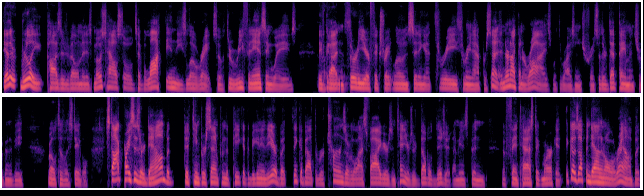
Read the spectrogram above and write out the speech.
The other really positive development is most households have locked in these low rates. So through refinancing waves, they've gotten 30 year fixed rate loans sitting at three, three and a half percent, and they're not going to rise with the rise in interest rates. So their debt payments are going to be relatively stable. Stock prices are down, but 15% from the peak at the beginning of the year. But think about the returns over the last five years and 10 years they're double digit. I mean, it's been a fantastic market. It goes up and down and all around, but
